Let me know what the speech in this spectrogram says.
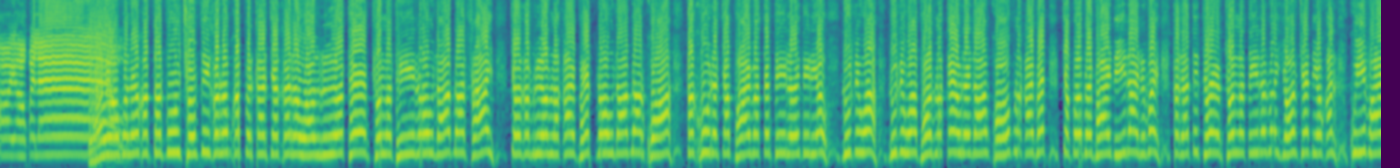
ปล่อยออกไปแล้วไหลออกมาแล้วครับท่านผู้ชมที่เคารพครับเป็นการเจอกันระหว่างเรือเทพชนลทีโรงน้ำด้านซ้าย เจอกับเรือละกายเพชรโรงน้ำด้านขวาทั้งคู่นั้นจับพายมาเต็มที่เลยทีเดียว ดูสิว่าดูสิว่าพรละแก้วในน้ำของละกายเพชรจะเปิดใบพายหนีได้หรือไม่ขณะที่เทพชนลทีนั้นไม่ยอมเช่นเดียวกันขวีพาย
